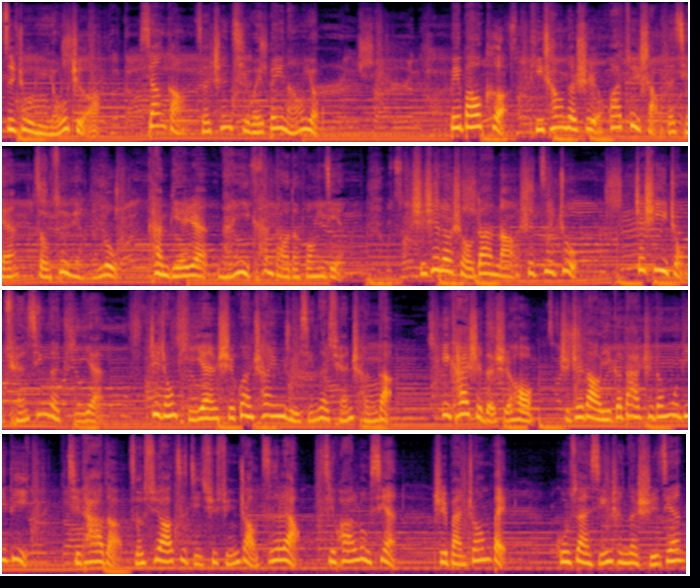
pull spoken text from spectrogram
自助旅游者，香港则称其为背囊友。背包客提倡的是花最少的钱走最远的路，看别人难以看到的风景。实施的手段呢是自助，这是一种全新的体验。这种体验是贯穿于旅行的全程的。一开始的时候只知道一个大致的目的地，其他的则需要自己去寻找资料、计划路线、置办装备、估算行程的时间、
